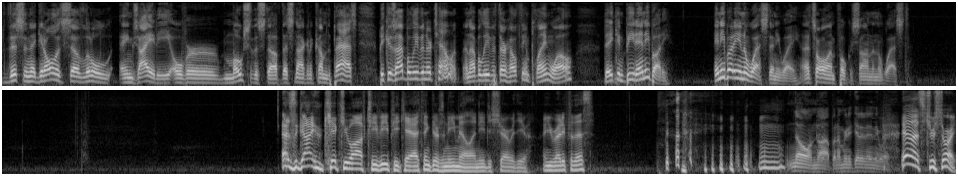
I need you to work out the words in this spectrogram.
this and that, get all this uh, little anxiety over most of the stuff that's not going to come to pass? Because I believe in their talent, and I believe if they're healthy and playing well, they can beat anybody. Anybody in the West, anyway. That's all I'm focused on in the West. As the guy who kicked you off TV, PK, I think there's an email I need to share with you. Are you ready for this? no, I'm not, but I'm going to get it anyway. Yeah, that's a true story.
